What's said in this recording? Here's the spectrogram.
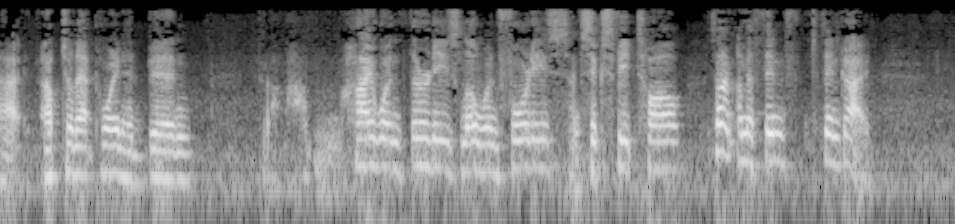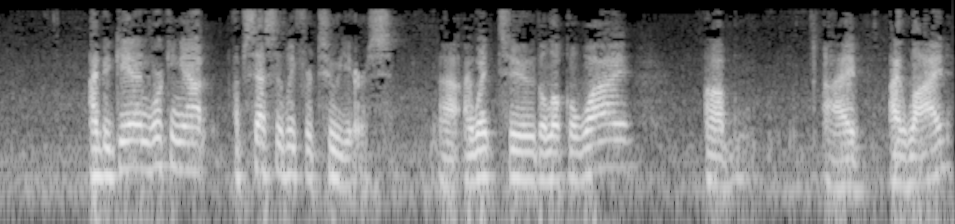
uh, up to that point had been high 130s, low 140s. I'm six feet tall. So I'm, I'm a thin, thin guy. I began working out obsessively for two years. Uh, I went to the local Y. Um, I, I lied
